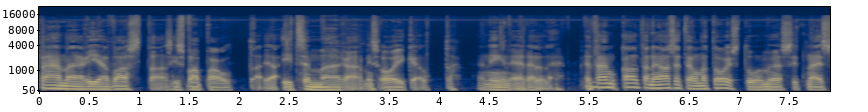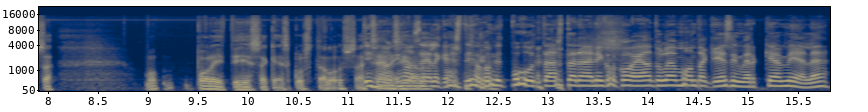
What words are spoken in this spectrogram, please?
päämääriä vastaan, siis vapautta ja itsemääräämisoikeutta ja niin edelleen. Ja tämän kaltainen asetelma toistuu myös sit näissä poliittisissa keskusteluissa. Ihan, ihan sijaan... selkeästi, kun nyt puhut tästä näin, niin koko ajan tulee montakin esimerkkejä mieleen.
